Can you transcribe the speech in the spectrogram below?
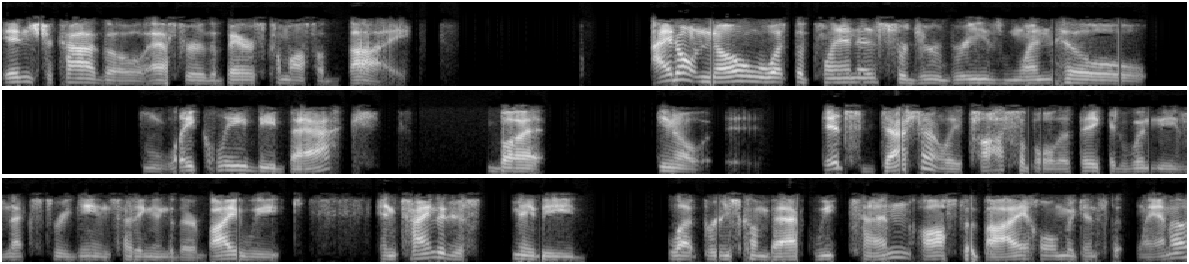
in Chicago after the Bears come off a bye. I don't know what the plan is for Drew Brees when he'll likely be back, but you know, it's definitely possible that they could win these next three games heading into their bye week and kind of just maybe let Brees come back week 10 off the bye home against Atlanta.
